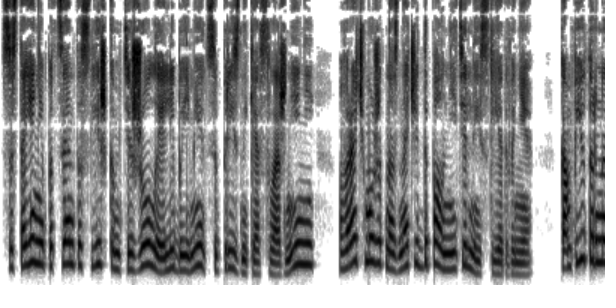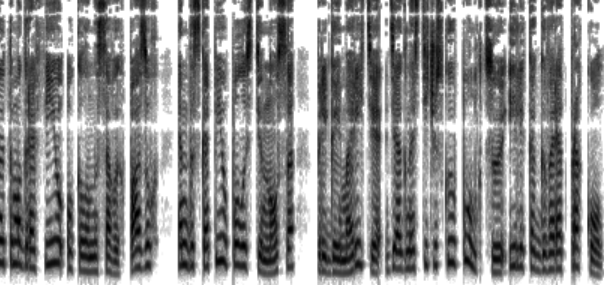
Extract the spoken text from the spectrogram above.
состояние пациента слишком тяжелое, либо имеются признаки осложнений, врач может назначить дополнительные исследования, компьютерную томографию около носовых пазух, эндоскопию полости носа, при гайморите диагностическую пункцию или, как говорят, прокол.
